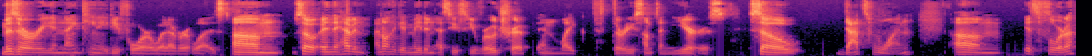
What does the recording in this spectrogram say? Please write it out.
Missouri in 1984 or whatever it was. Um, so, and they haven't. I don't think they've made an SEC road trip in like 30 something years. So that's one. Um, it's Florida.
